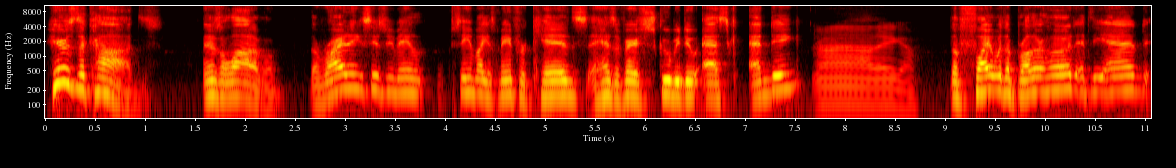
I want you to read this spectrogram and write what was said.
here's the cons. And there's a lot of them. The writing seems to be made seem like it's made for kids. It has a very Scooby Doo esque ending Ah, there you go. the fight with the Brotherhood at the end,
